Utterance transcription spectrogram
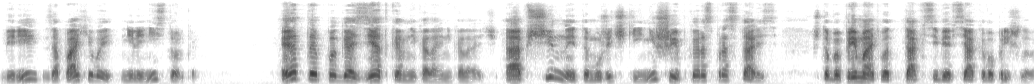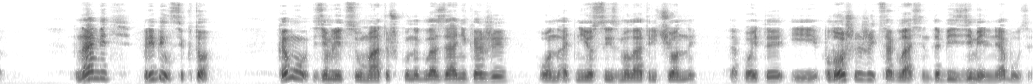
Бери, запахивай, не ленись только. Это по газеткам, Николай Николаевич. А общинные-то мужички не шибко распростались, чтобы примать вот так в себе всякого пришлого. К нам ведь прибился кто? Кому землицу матушку на глаза не кажи, он от нее сызмало отреченный, такой-то и плоше жить согласен, да без земельной обузы.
